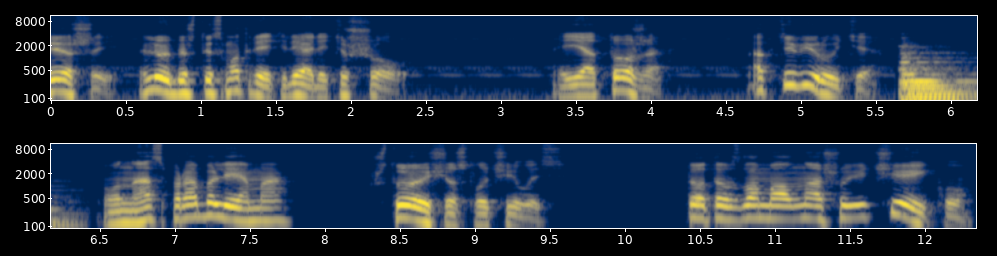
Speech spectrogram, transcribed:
Пеший, любишь ты смотреть реалити-шоу. Я тоже. Активируйте. У нас проблема. Что еще случилось? Кто-то взломал нашу ячейку.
